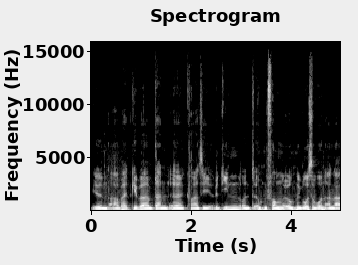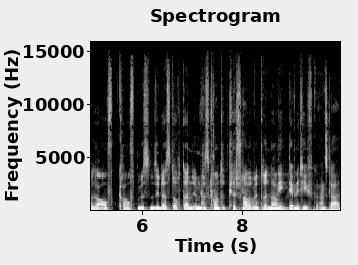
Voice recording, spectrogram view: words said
Ihren Arbeitgeber dann äh, quasi bedienen und irgendein Fonds irgendeine große Wohnanlage aufkauft, müssten Sie das doch dann im ja, Discounted Cashflow mit drin haben. Nee, definitiv, ganz klar.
